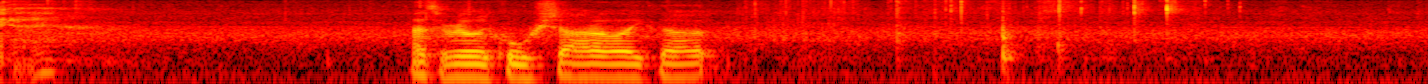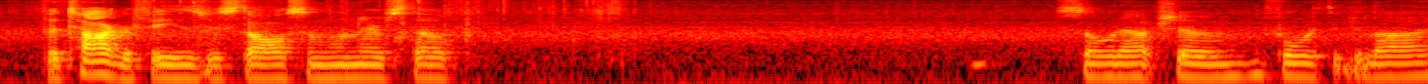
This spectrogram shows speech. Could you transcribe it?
Okay. That's a really cool shot. I like that. Photography is just awesome on their stuff. Sold out show 4th of July.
